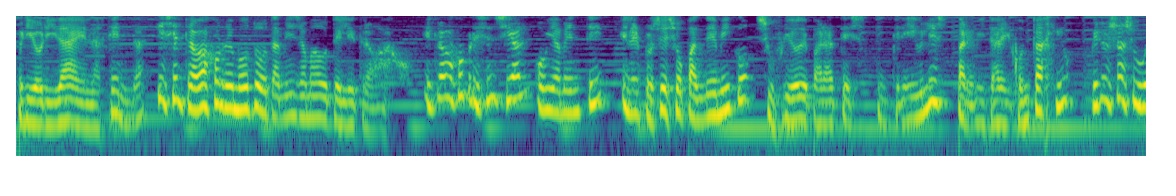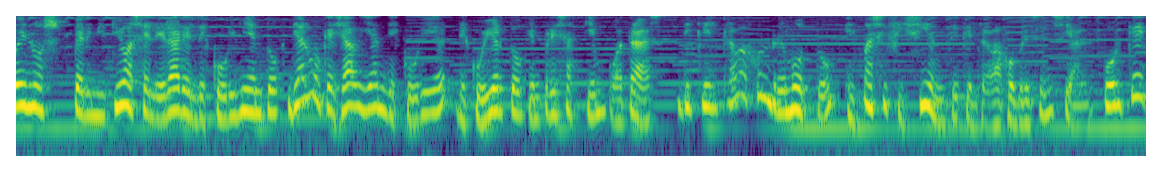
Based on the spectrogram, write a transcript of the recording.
prioridad en la agenda, que es el trabajo remoto también llamado teletrabajo. El trabajo presencial, obviamente, en el proceso pandémico sufrió de parates increíbles para evitar el contagio, pero eso a su vez nos permitió acelerar el descubrimiento de algo que ya habían descubierto empresas tiempo atrás, de que el trabajo en remoto es más eficiente que el trabajo presencial. ¿Por qué?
